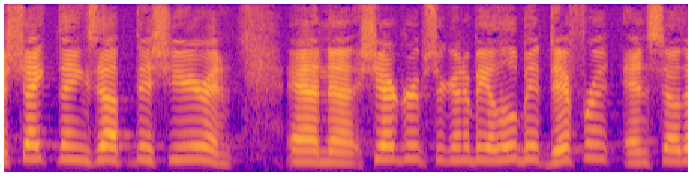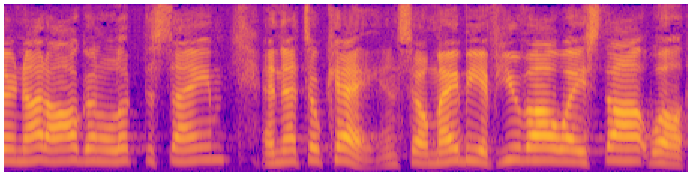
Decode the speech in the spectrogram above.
to shake things up this year, and, and uh, share groups are going to be a little bit different. And so they're not all going to look the same, and that's okay. And so maybe if you've always thought, well,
